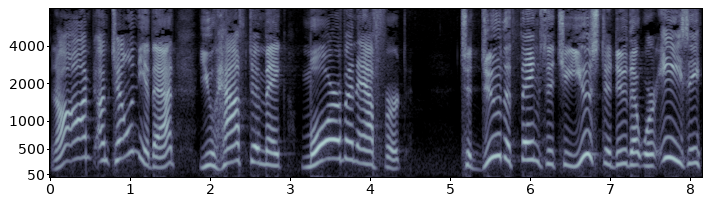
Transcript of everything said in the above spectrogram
And I'm, I'm telling you that. You have to make more of an effort to do the things that you used to do that were easy.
